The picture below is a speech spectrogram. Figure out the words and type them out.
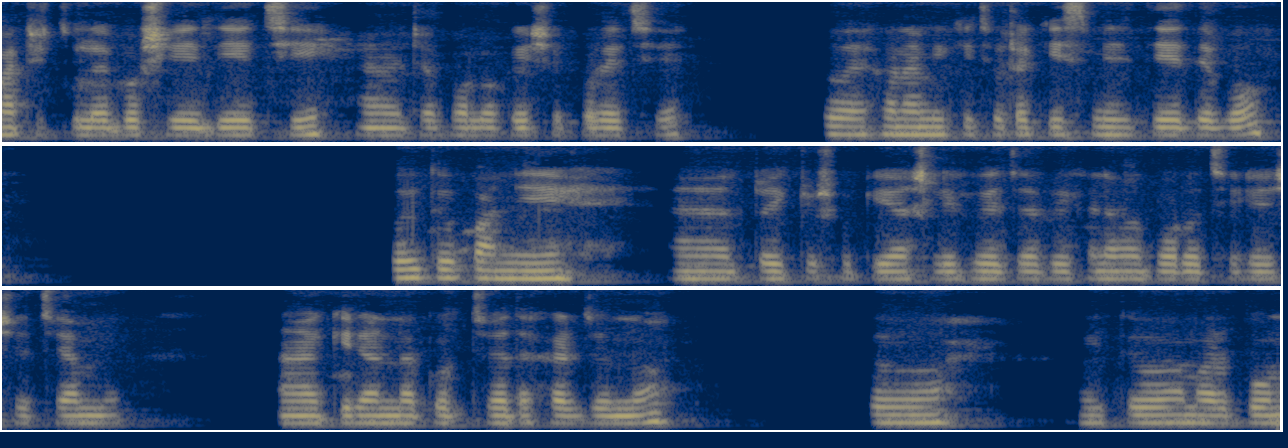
মাটির চুলায় বসিয়ে দিয়েছি। এটা বলক এসে পড়েছে। তো এখন আমি কিছুটা কিশমিশ দিয়ে দেব। ওই তো পানি তো একটু শুকিয়ে আসলে হয়ে যাবে। এখানে আমার বড় ছেলে এসেছে আমি কি রান্না করছে দেখার জন্য। তো এই তো আমার বোন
